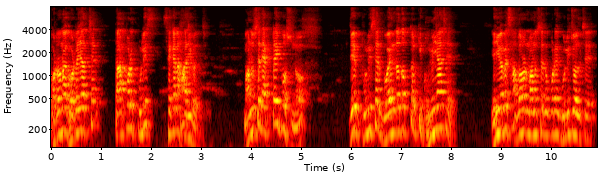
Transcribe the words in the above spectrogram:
ঘটনা ঘটে যাচ্ছে, তারপরে পুলিশ সেখানে হাজির হচ্ছে। মানুষের একটাই প্রশ্ন, যে পুলিশের গোয়েন্দা দপ্তর কি ঘুমিয়ে আছে? এইভাবে সাধারণ মানুষের উপরে গুলি চলছে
